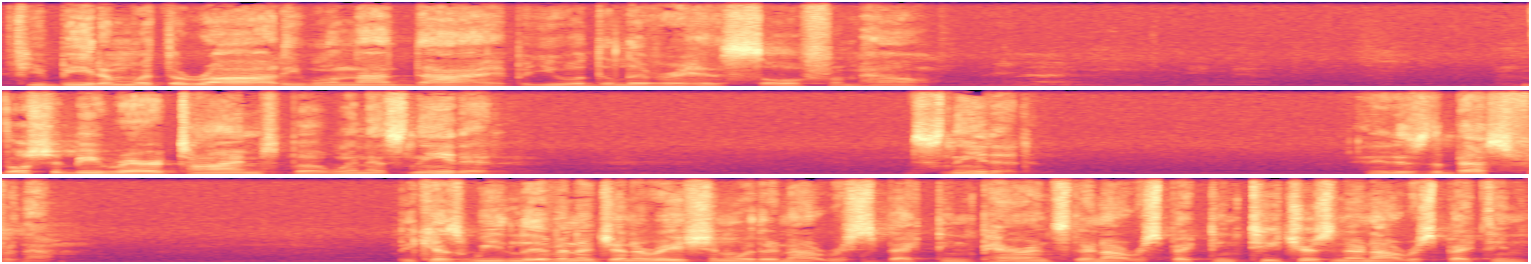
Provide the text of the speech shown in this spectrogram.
If you beat him with the rod, he will not die, but you will deliver his soul from hell. Those should be rare times, but when it's needed, it's needed. And it is the best for them. Because we live in a generation where they're not respecting parents, they're not respecting teachers, and they're not respecting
